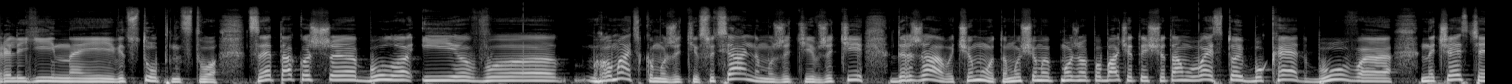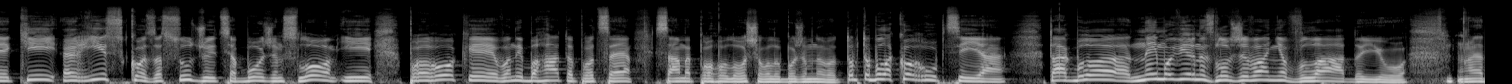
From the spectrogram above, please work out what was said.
релігійне відступництво. Це також е, було і в громадському житті, в соціальному житті, в житті держави. Чому? Тому що ми можемо побачити, що там увесь той букет був е, нечестя, який різко засуджує керуються Божим Словом, і пророки вони багато про це саме проголошували Божим народу. Тобто була корупція, так, було неймовірне зловживання владою.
